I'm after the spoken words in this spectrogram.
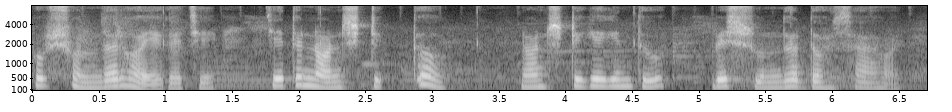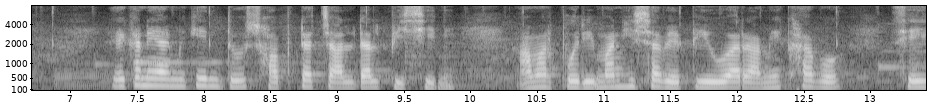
খুব সুন্দর হয়ে গেছে। যেহেতু ননস্টিক তো ননস্টিকে কিন্তু বেশ সুন্দর ধসা হয়। এখানে আমি কিন্তু সবটা চাল ডাল পিসিনি আমার পরিমাণ হিসাবে পিউ আর আমি খাব, সেই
